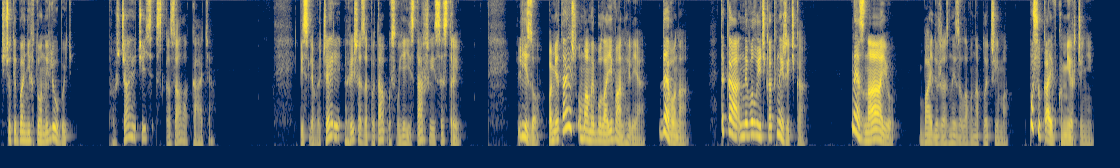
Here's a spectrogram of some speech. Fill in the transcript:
що тебе ніхто не любить, прощаючись, сказала Катя. Після вечері Гриша запитав у своєї старшої сестри. Лізо, пам'ятаєш, у мами була Євангелія? Де вона? Така невеличка книжечка. Не знаю, байдуже знизила вона плечима. Пошукай в комірчині.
